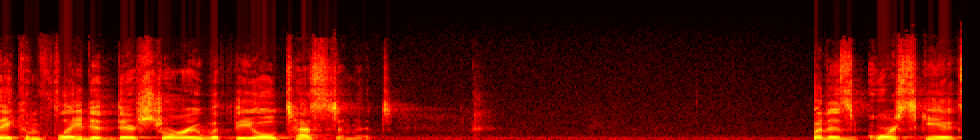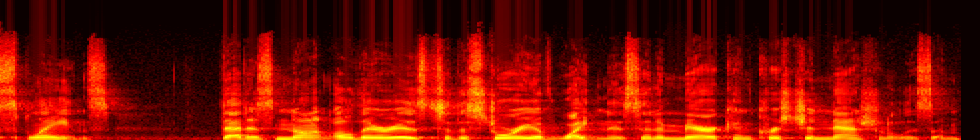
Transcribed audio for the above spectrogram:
They conflated their story with the Old Testament. But as Gorski explains, that is not all there is to the story of whiteness and American Christian nationalism.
